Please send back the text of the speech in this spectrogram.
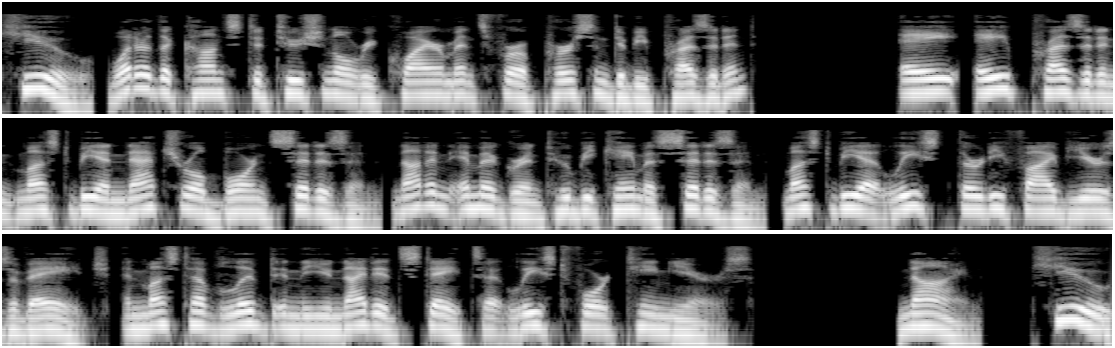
Q. What are the constitutional requirements for a person to be president? A. A president must be a natural-born citizen not an immigrant who became a citizen, must be at least 35 years of age, and must have lived in the United States at least 14 years. 9. Q.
